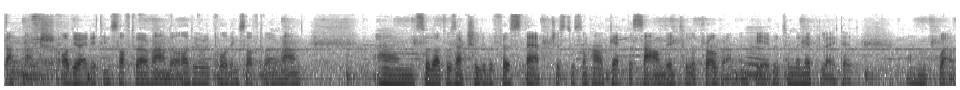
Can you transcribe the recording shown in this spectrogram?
that much audio editing software around or audio recording software around. And so that was actually the first step, just to somehow get the sound into the program and be able to manipulate it. And, well,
